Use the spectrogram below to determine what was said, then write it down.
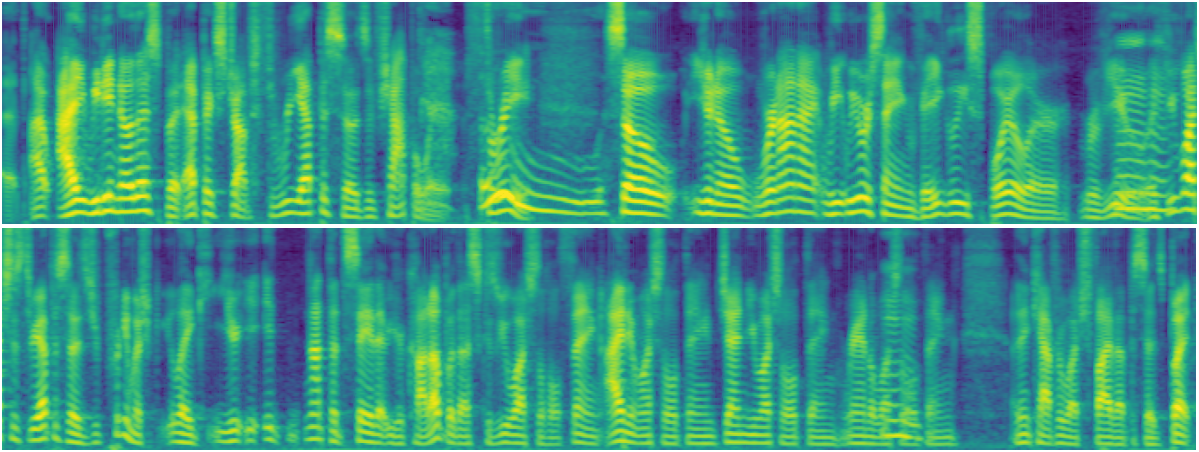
uh, I, I we didn't know this, but Epix dropped three episodes of Chapelwaite. Three. So you know we're not. We, we were saying vaguely spoiler review. If you watch those three episodes, you're pretty much like you're. It, not to say that you're caught up with us because we watched the whole thing. I didn't watch the whole thing. Jen, you watched the whole thing. Randall watched the whole thing. I think Caffrey watched five episodes, but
